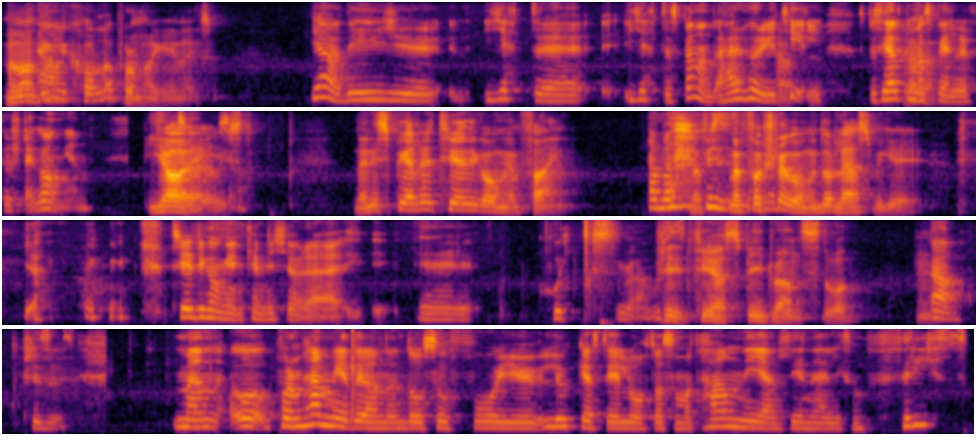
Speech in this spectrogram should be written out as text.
Men man vill Ja. ju kolla på de här grejerna. Liksom. Ja, det är ju jätte, jättespännande. Det här hör ju Ja. till. Speciellt när man spelar det första gången. Ja, ja, det visst. När ni spelar det tredje gången, fine. Ja, men, Men, men första gången, då läser vi grejer. Ja. Tredje gången kan ni köra eh, quick runs. Precis, Fyra speedruns då. Ja, precis. Men på de här meddelandena då så får ju Lukas det låta som att han egentligen är liksom frisk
